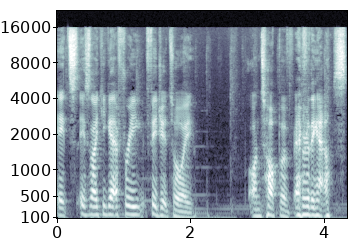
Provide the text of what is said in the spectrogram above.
it's, it's like you get a free fidget toy on top of everything else.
